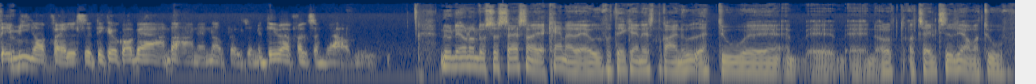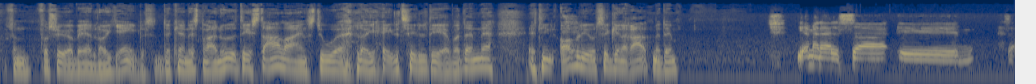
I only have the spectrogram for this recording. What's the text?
Det er min opfattelse. Det kan jo godt være, at andre har en anden opfattelse, men det er i hvert fald, som jeg har oplevet. Nu nævner du så SAS, og jeg kan det derude, for det kan jeg næsten regne ud, at du, øh, øh, og, og talte tidligere om, at du sådan, forsøger at være lojal, så det kan jeg næsten regne ud, at det er Starlines, du er lojal til der. Hvordan er, er din oplevelse generelt med dem? Jamen altså, øh, altså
